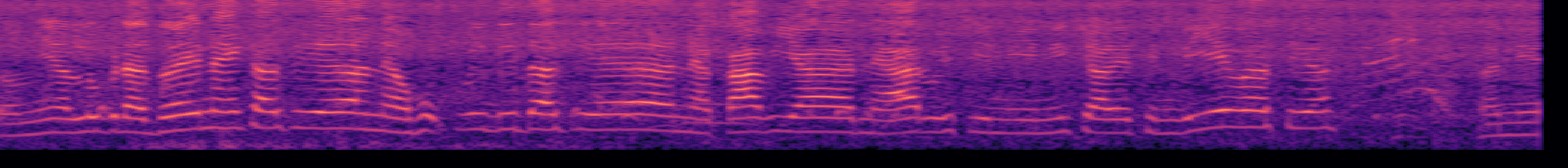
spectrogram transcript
તો મેં લુગડા ધોઈ નાખ્યા છે અને હુકવી દીધા છે અને કાવ્યા ને આરુષી ની નિશાળેથી આવ્યા છે. અને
